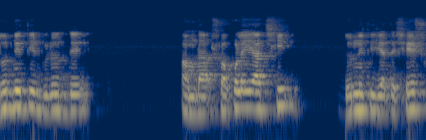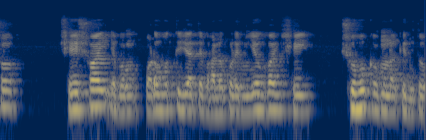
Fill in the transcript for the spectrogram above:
দুর্নীতির বিরুদ্ধে আমরা সকলেই আছি। দুর্নীতি যাতে শেষ হোক, শেষ হয় এবং পরবর্তী যাতে ভালো করে নিয়োগ হয়, সেই শুভকামনা কিন্তু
